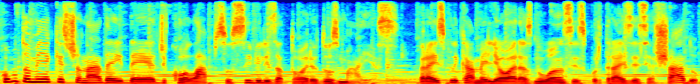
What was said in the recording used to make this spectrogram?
como também é questionada a ideia de colapso civilizatório dos maias. Para explicar melhor as nuances por trás desse achado,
